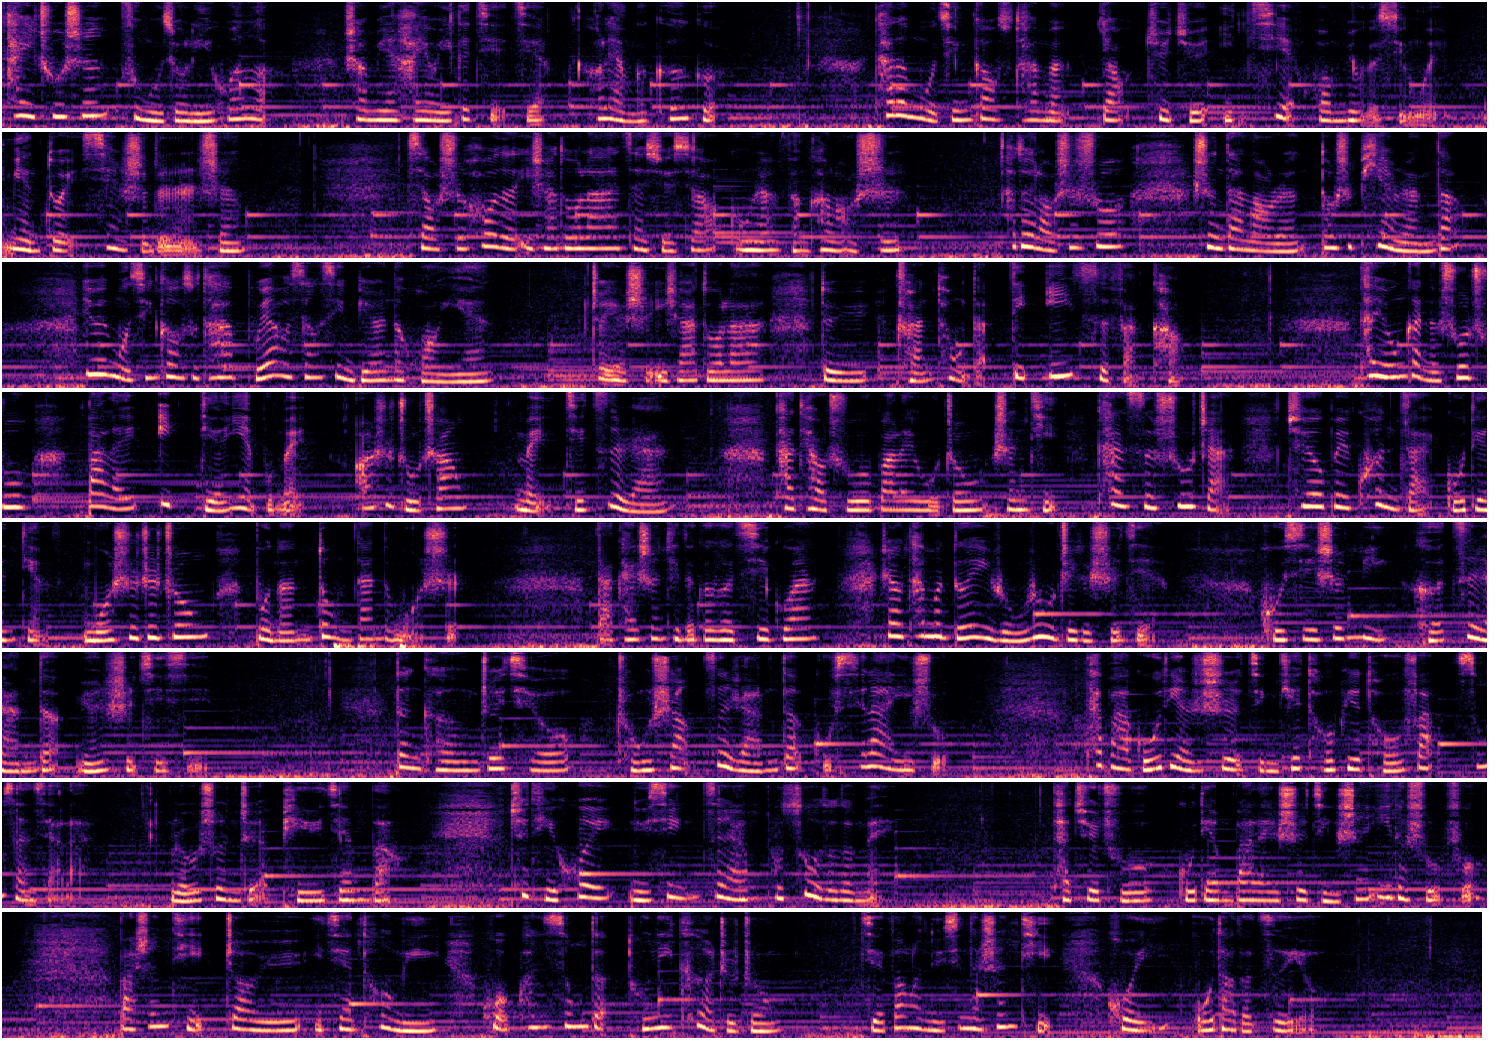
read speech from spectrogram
他一出生，父母就离婚了，上面还有一个姐姐和两个哥哥。他的母亲告诉他们要拒绝一切荒谬的行为，面对现实的人生。小时候的伊莎多拉在学校公然反抗老师，他对老师说：“圣诞老人都是骗人的。”因为母亲告诉他不要相信别人的谎言。这也是伊莎多拉对于传统的第一次反抗。她勇敢地说出：“芭蕾一点也不美，而是主张美即自然。”她跳出芭蕾舞中身体看似舒展，却又被困在古典点模式之中不能动弹的模式，打开身体的各个器官，让他们得以融入这个世界，呼吸生命和自然的原始气息。邓肯追求。崇尚自然的古希腊艺术，他把古典式紧贴头皮的头发松散下来，柔顺着疲于肩膀，去体会女性自然不做作的美。他去除古典芭蕾式紧身衣的束缚，把身体罩于一件透明或宽松的图尼克之中，解放了女性的身体，或以舞蹈的自由。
